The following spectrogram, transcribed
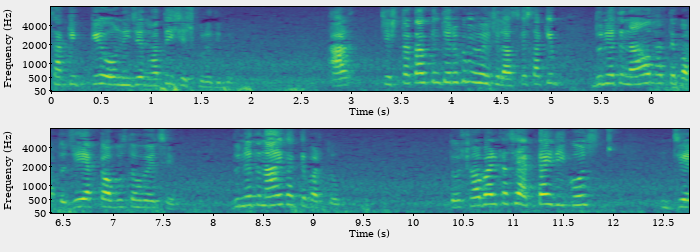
সাকিবকে ও নিজের হাতেই শেষ করে দিবে। আর চেষ্টাটাও কিন্তু এরকমই হয়েছিল। আজকে সাকিব দুনিয়াতে নাও থাকতে পারতো, যে একটা অবস্থা হয়েছে। দুনিয়াতে নাই থাকতে পারতো। তো সবার কাছে একটাই রিকোয়েস্ট যে,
